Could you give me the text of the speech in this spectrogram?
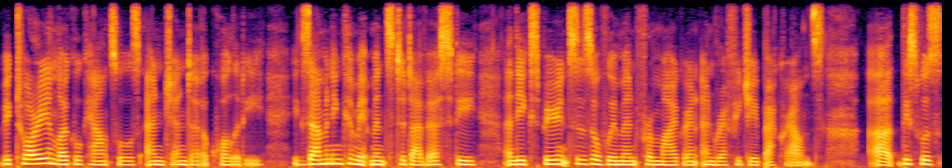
Victorian Local Councils and Gender Equality, examining commitments to diversity and the experiences of women from migrant and refugee backgrounds. Uh, this was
